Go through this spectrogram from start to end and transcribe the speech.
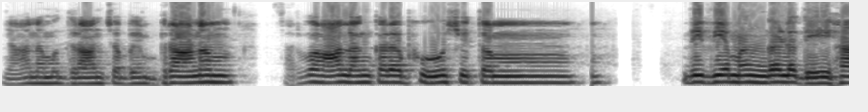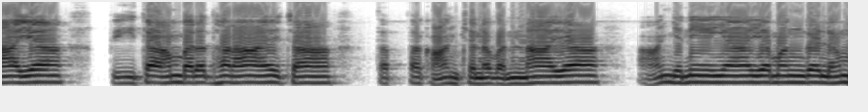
జ్ఞానముద్రాంచ బిభ్రాణం సర్వాలంకరభూషితం దివ్యమంగళదేహాయ పీతాంబరధరాయ చ తప్తకాంచనవర్ణాయ ఆంజనేయాయ మంగళం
